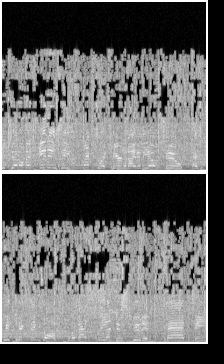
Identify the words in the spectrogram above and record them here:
And gentlemen, it is electric here tonight in the O2 as we kick things off with a match for the undisputed tag team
